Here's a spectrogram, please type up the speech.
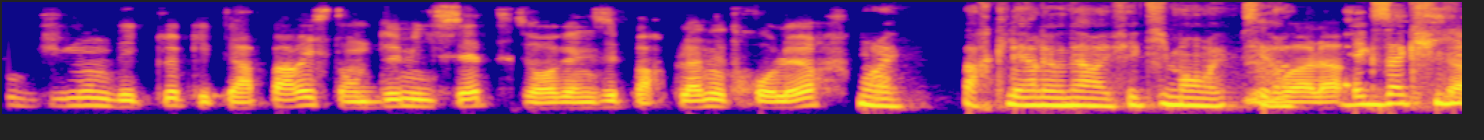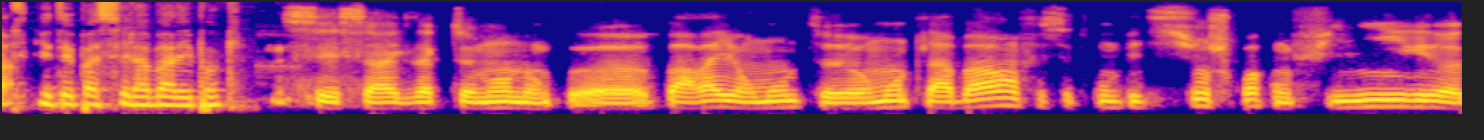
Coupe du Monde des clubs qui était à Paris, c'était en 2007. C'était organisé par Planet Roller. Ouais. Par Claire Léonard, effectivement, ouais, c'est voilà, vrai. Zach Phillips qui était passé là-bas à l'époque. C'est ça, exactement. Donc, euh, pareil, on monte, euh, on monte là-bas, on fait cette compétition. Je crois qu'on finit euh,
